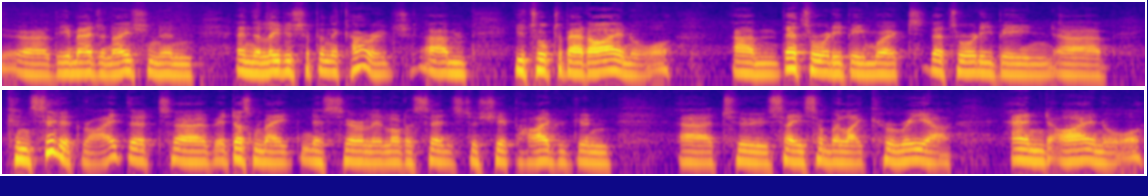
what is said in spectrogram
uh, the imagination and and the leadership and the courage. Um, you talked about iron ore. Um, that's already been worked. That's already been uh, considered, right? That uh, it doesn't make necessarily a lot of sense to ship hydrogen uh, to, say, somewhere like Korea and iron ore.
